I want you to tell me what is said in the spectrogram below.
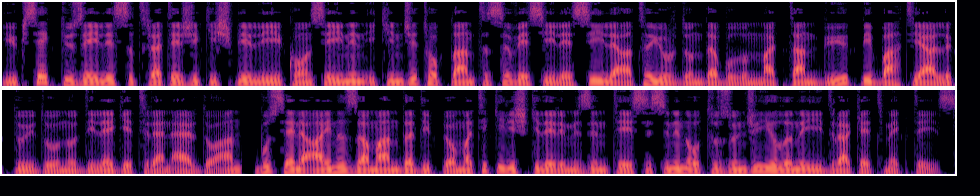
Yüksek Düzeyli Stratejik İşbirliği Konseyi'nin ikinci toplantısı vesilesiyle Atayurdu'nda bulunmaktan büyük bir bahtiyarlık duyduğunu dile getiren Erdoğan, bu sene aynı zamanda diplomatik ilişkilerimizin tesisinin 30. yılını idrak etmekteyiz.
